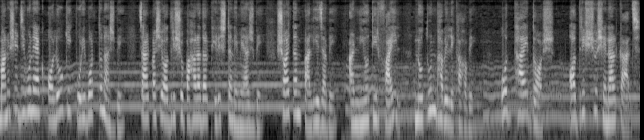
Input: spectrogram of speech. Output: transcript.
মানুষের জীবনে এক অলৌকিক পরিবর্তন আসবে। চারপাশে অদৃশ্য পাহারাদার ফেরেস্টা নেমে আসবে। শয়তান পালিয়ে যাবে। আর নিয়তির ফাইল নতুনভাবে লেখা হবে। অধ্যায় দশ। অদৃশ্য সেনার কাজ।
